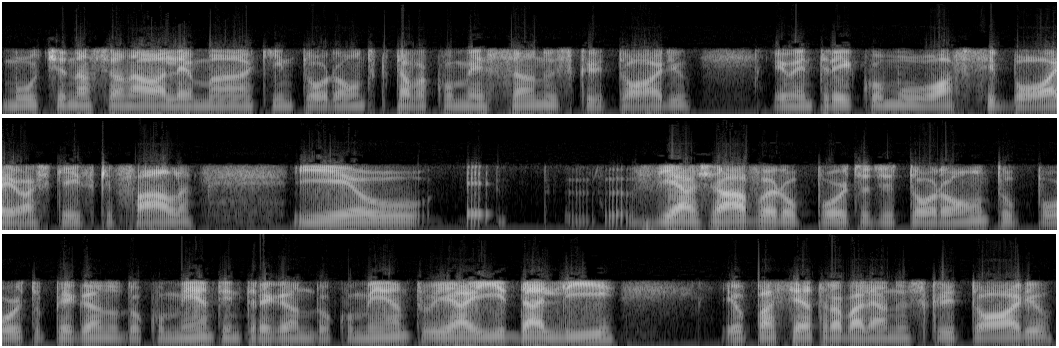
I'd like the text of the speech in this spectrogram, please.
multinacional alemã aqui em Toronto que estava começando o escritório. Eu entrei como office boy, eu acho que é isso que fala, e eu eh, viajava ao aeroporto de Toronto, porto, pegando documento, entregando documento, e aí dali eu passei a trabalhar no escritório,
